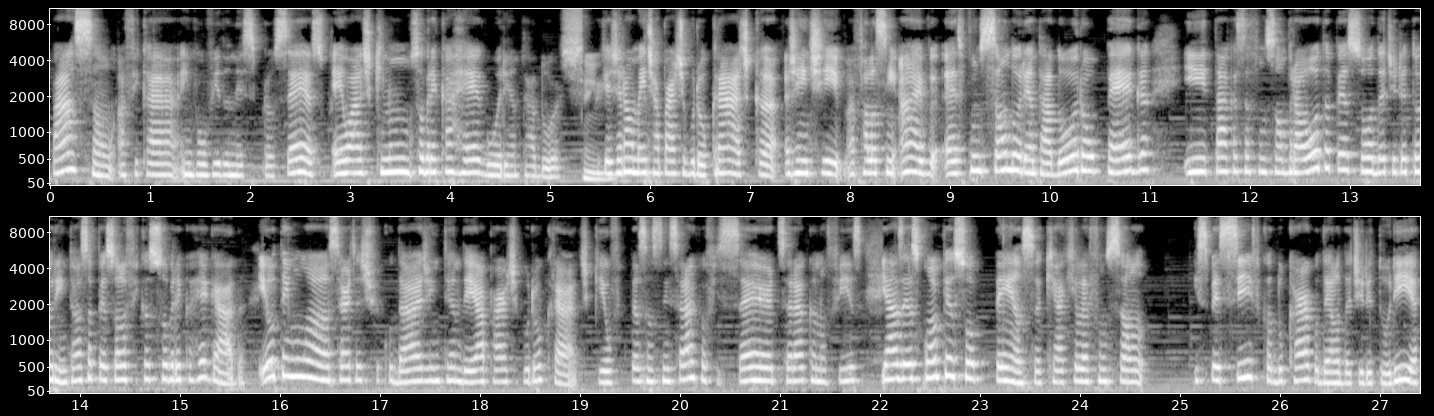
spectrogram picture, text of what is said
passam a ficar envolvidos nesse processo, eu acho que não sobrecarrega o orientador. Sim. Porque geralmente a parte burocrática, a gente fala assim, ah, é função do orientador ou pega e taca essa função para outra pessoa da diretoria. Então essa pessoa ela fica sobrecarregada. Eu tenho uma certa dificuldade em entender a parte burocrática. Eu fico pensando assim, será que eu fiz certo? Será que eu não fiz? E às vezes quando a pessoa pensa que aquilo é função específica do cargo dela da diretoria,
